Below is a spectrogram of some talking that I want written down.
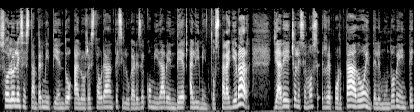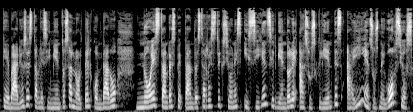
solo les están permitiendo a los restaurantes y lugares de comida vender alimentos para llevar. Ya de hecho les hemos reportado en Telemundo 20 que varios establecimientos al norte del condado no están respetando estas restricciones y siguen sirviéndole a sus clientes ahí en sus negocios.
